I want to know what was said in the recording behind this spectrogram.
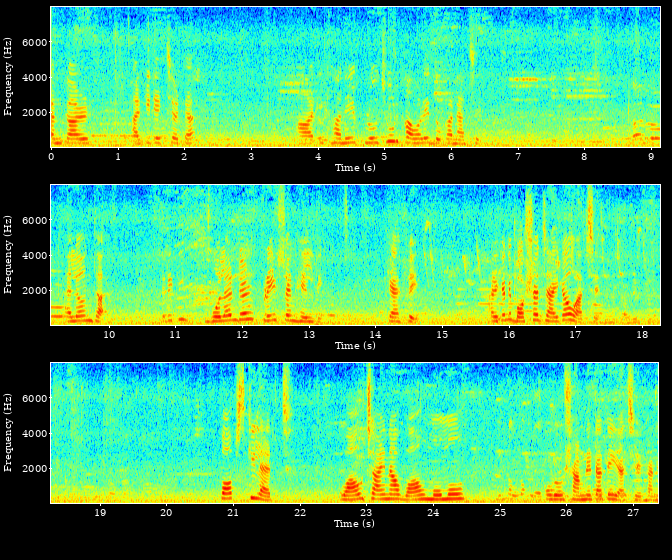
এখানকার আর্কিটেকচারটা আর এখানে প্রচুর খাবারের দোকান আছে। অ্যালন্টার, এটা কি? ভোলান্ডার ফ্রেশ অ্যান্ড হেলদি ক্যাফে। আর এখানে বসার জায়গাও আছে। পপস্কিল্যাট, ওয়াও চায়না, ওয়াও মোমো। পুরো সামনেটাতেই আছে এখানে।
